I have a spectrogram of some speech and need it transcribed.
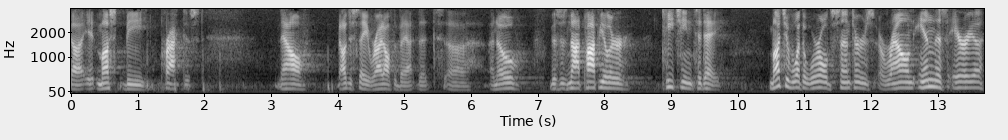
uh, it must be practiced. Now, I'll just say right off the bat that uh, I know this is not popular teaching today. Much of what the world centers around in this area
